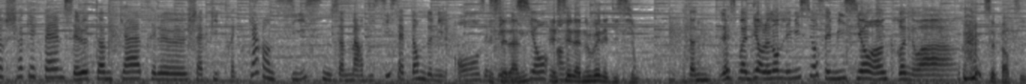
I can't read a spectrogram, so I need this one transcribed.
Êtes sur Choc FM, c'est le tome 4 et le chapitre 46. Nous sommes mardi 6 septembre 2011 et, Et c'est c'est la, Mission. et en- c'est la nouvelle édition. Donne- Laisse-moi dire le nom de l'émission, c'est Mission Encre Noire. C'est parti.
